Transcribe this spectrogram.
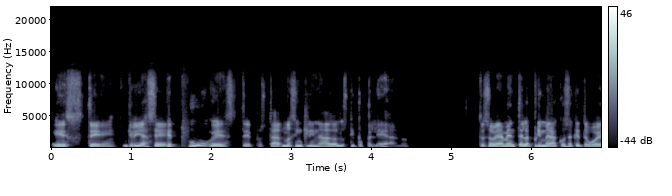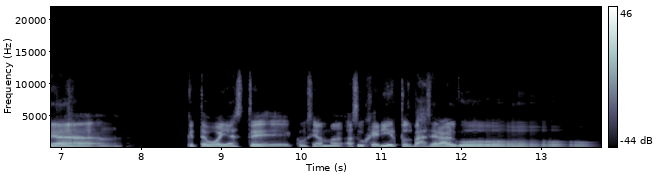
este, yo ya sé que tú, este, pues estás más inclinado a los tipo pelea, ¿no? Entonces, obviamente, la primera cosa que te voy a, que te voy a, este, ¿cómo se llama? A sugerir, pues vas a hacer algo,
